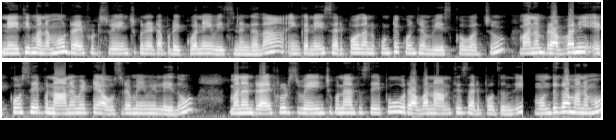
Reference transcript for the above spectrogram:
నేతి మనము డ్రై ఫ్రూట్స్ వేయించుకునేటప్పుడు ఎక్కువనే వేసినాం కదా ఇంకా నెయ్యి సరిపోదనుకుంటే కొంచెం వేసుకోవచ్చు. మనం రవ్వని ఎక్కువసేపు నానబెట్టే అవసరం ఏమీ లేదు. మనం డ్రై ఫ్రూట్స్ వేయించుకునేంతసేపు రవ్వ నానితే సరిపోతుంది. ముందుగా మనము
